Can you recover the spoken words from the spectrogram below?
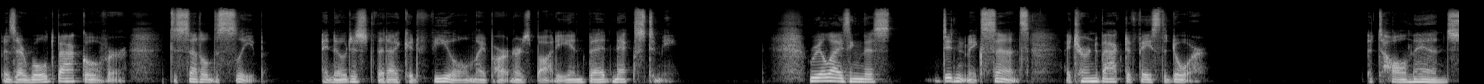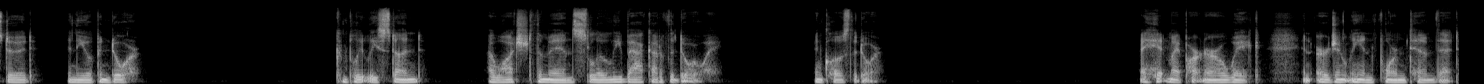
As I rolled back over to settle to sleep, I noticed that I could feel my partner's body in bed next to me. Realizing this didn't make sense, I turned back to face the door. A tall man stood in the open door. Completely stunned, I watched the man slowly back out of the doorway and close the door. I hit my partner awake and urgently informed him that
